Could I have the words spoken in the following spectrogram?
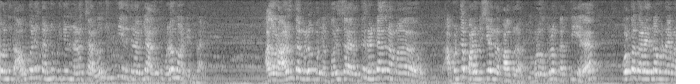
வந்தது. அவங்களே கண்டுபிடிக்கணும்னு நினைச்சாலும் சுற்றி இருக்கிறவங்க அதுக்கு விட மாட்டேன்றாங்க. அதோட அழுத்தங்களும் கொஞ்சம் பெருசா இருக்கு. ரெண்டாவது நம்ம அப்படித்தான் பல விஷயங்களை பார்க்குறோம். இவ்வளவு தூரம் கத்திய கொல்கத்தால என்ன பண்றாங்க?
